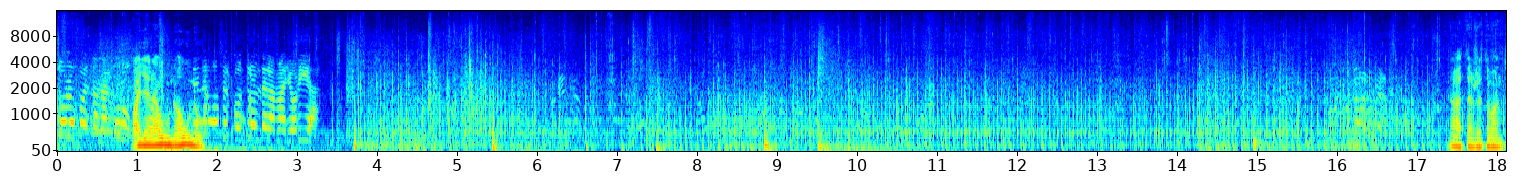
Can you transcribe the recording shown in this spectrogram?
Solo faltan algunos. Vayan a uno, a uno. Tenemos el control de la mayoría. Ah, están retomando.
